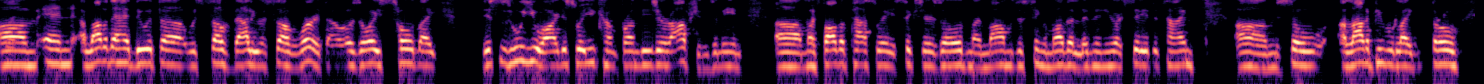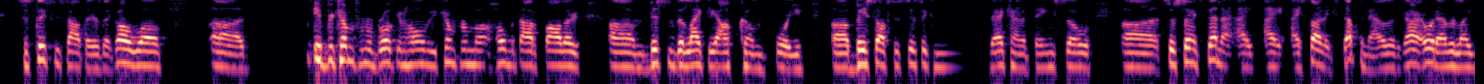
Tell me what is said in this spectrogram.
Um, and a lot of that had to do with uh, with self value and self worth. I was always told like, this is who you are. This is where you come from. These are your options. I mean, uh, my father passed away at six years old. My mom was a single mother living in New York City at the time. Um, so a lot of people like throw statistics out there. It's like, oh, well, uh, if you're coming from a broken home, you come from a home without a father, um, this is the likely outcome for you uh, based off statistics that kind of thing. So uh, to a certain extent, I, I, I started accepting that. I was like, all right, whatever. Like,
